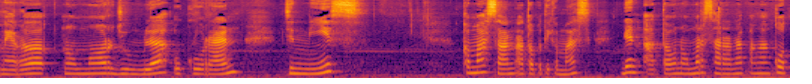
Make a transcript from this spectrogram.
merek, nomor, jumlah, ukuran, jenis, kemasan atau peti kemas, dan atau nomor sarana pengangkut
